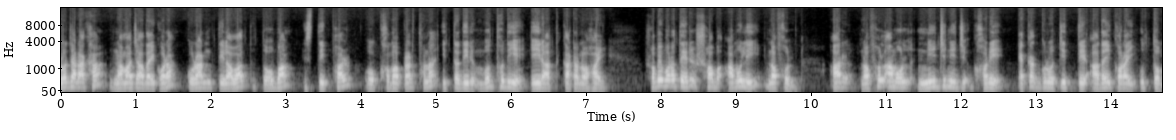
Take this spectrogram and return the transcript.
রোজা রাখা, নামাজ আদায় করা, কোরআন, তিলাওয়াত তৌবা ইস্তিকফার ও ক্ষমা প্রার্থনা ইত্যাদির মধ্য দিয়ে এই রাত কাটানো হয়। শবে বরাতের সব আমলই নফল। আর নফল আমল নিজ নিজ ঘরে একাগ্র চিত্তে আদায় করাই উত্তম।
